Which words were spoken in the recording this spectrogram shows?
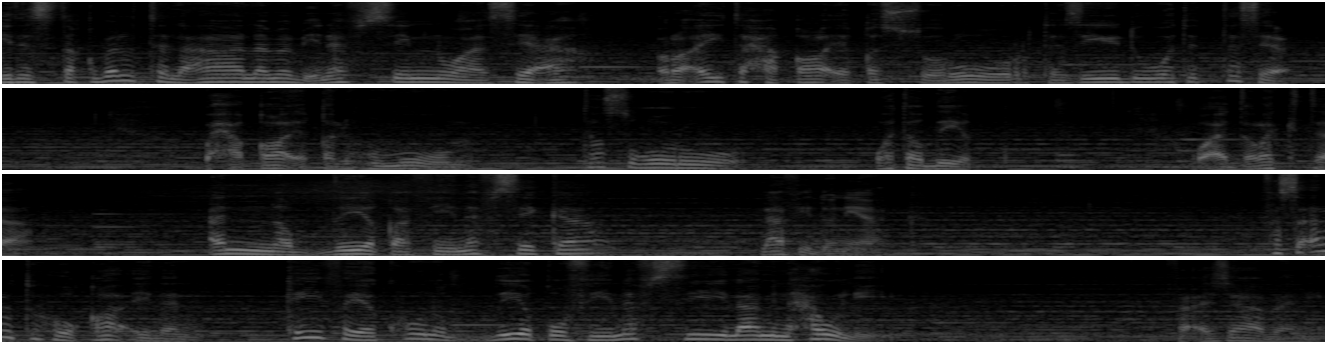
إذا استقبلت العالم بنفس واسعة رأيت حقائق السرور تزيد وتتسع وحقائق الهموم تصغر وتضيق وأدركت أن الضيق في نفسك لا في دنياك. فسألته قائلا كيف يكون الضيق في نفسي لا من حولي؟ فأجابني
